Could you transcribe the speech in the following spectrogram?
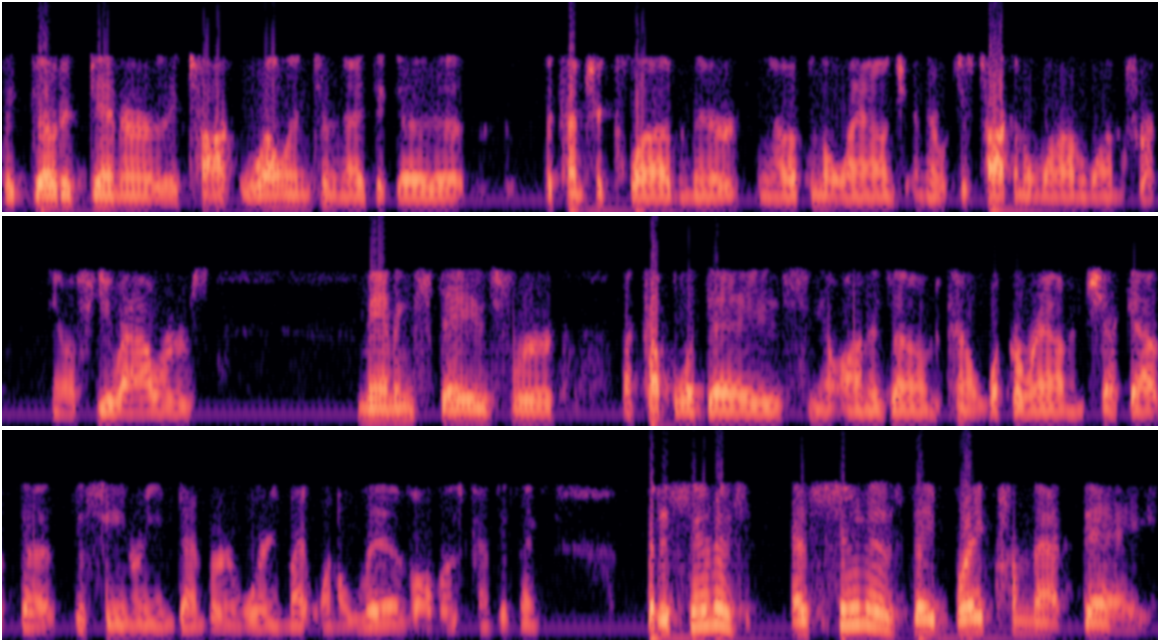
they go to dinner. They talk well into the night. They go to the country club and they're you know up in the lounge and they're just talking one on one for you know a few hours. Manning stays for a couple of days, you know, on his own to kind of look around and check out the the scenery in Denver and where he might want to live, all those kinds of things. But as soon as as soon as they break from that day,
